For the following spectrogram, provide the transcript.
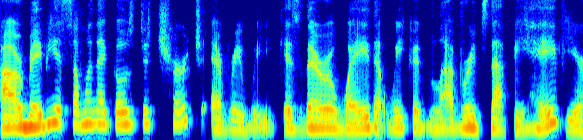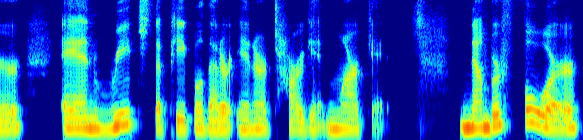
Uh, or maybe it's someone that goes to church every week. Is there a way that we could leverage that behavior and reach the people that are in our target market? Number four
